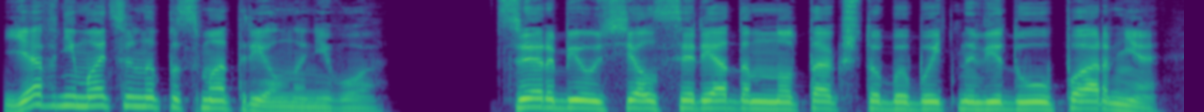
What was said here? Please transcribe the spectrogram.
я внимательно посмотрел на него. Церби уселся рядом, но так, чтобы быть на виду у парня —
